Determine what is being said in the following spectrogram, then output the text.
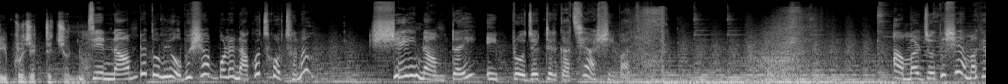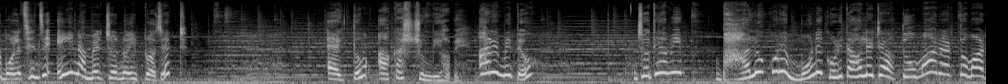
এই প্রজেক্টের জন্য। যে নামটা তুমি অভিশাপ বলে নাকচ করছ না, সেই নামটাই এই প্রজেক্টের কাছে আশীর্বাদ। আমার জ্যোতিষী আমাকে বলেছেন যে এই নামের জন্য এই প্রজেক্ট একদম আকাশচুম্বী হবে। আর এমনিতেও, যদি আমি ভালো করে মনে করি তাহলে এটা তোমার আর তোমার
